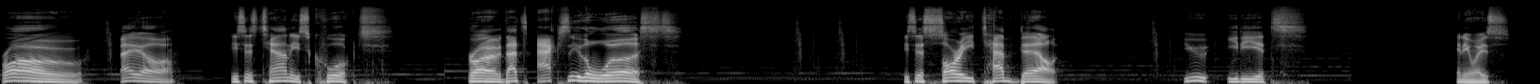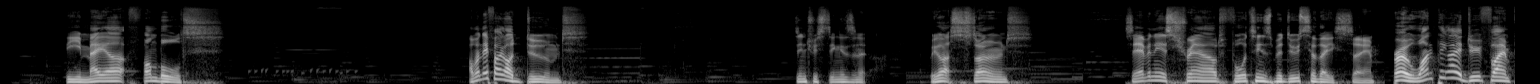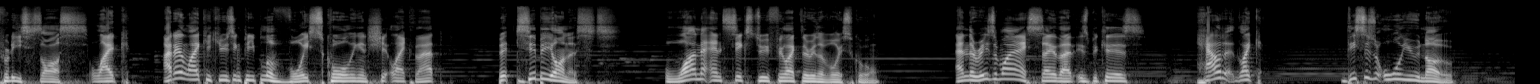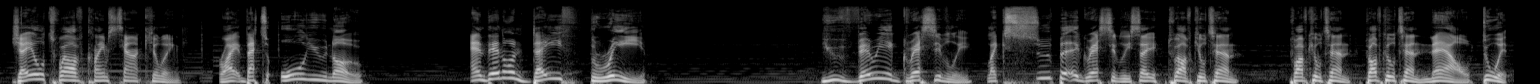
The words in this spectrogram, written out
Bro. Mayor. He says town is cooked. Bro, that's actually the worst. He says, sorry, tabbed out. You idiot. Anyways. The mayor fumbled. I wonder if I got doomed. It's interesting, isn't it? We got stoned. 7 is Shroud, 14 is Medusa, they say. Bro, one thing I do find pretty sus, like, I don't like accusing people of voice calling and shit like that, but to be honest, 1 and 6 do feel like they're in a voice call. And the reason why I say that is because, how did, like, this is all you know. Jail 12 claims town killing, right? That's all you know. And then on day three, you very aggressively, like super aggressively say 12 kill 10, 12 kill 10, 12 kill 10, now, do it.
